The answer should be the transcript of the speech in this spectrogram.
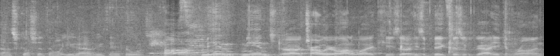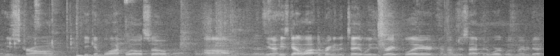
uh, skill set than what you have? You think, or what? Uh, me and me and uh, Charlie are a lot alike. He's a he's a big physical guy. He can run. He's strong. He can block well. So, um, you know, he's got a lot to bring to the table. He's a great player, and I'm just happy to work with him every day.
